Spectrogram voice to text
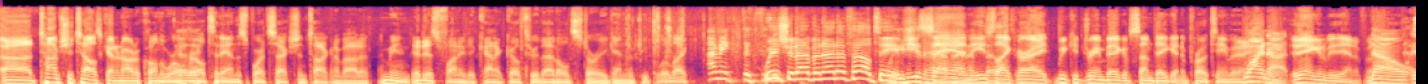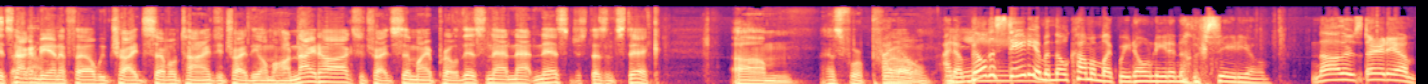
Uh, Tom Shatel's got an article in the World Yeah, Herald today in the sports section talking about it. I mean, it is funny to kind of go through that old story again when people are like, I mean, the, the, We should have an NFL team. He's saying an he's NFL like, team. all right, we could dream big of someday getting a pro team, but Why not? Be, it ain't going to be the NFL. No, it's not going to be NFL. We've tried several times. We tried the Omaha Nighthawks. We tried semi-pro this and that and that and this. It just doesn't stick. Um, as for I pro, know. I know. Build a stadium and they'll come. I'm like, we don't need another stadium. Another stadium.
